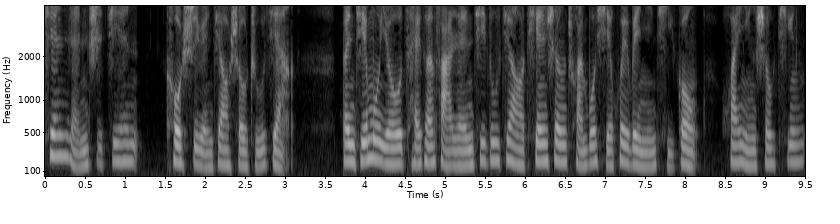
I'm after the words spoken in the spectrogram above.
天人之间，寇世远教授主讲。本节目由财团法人基督教天生传播协会为您提供，欢迎收听。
